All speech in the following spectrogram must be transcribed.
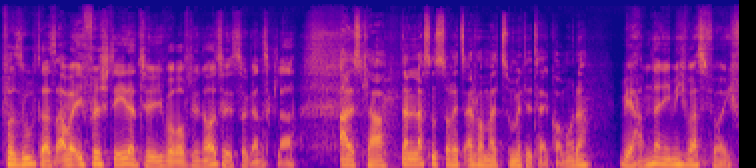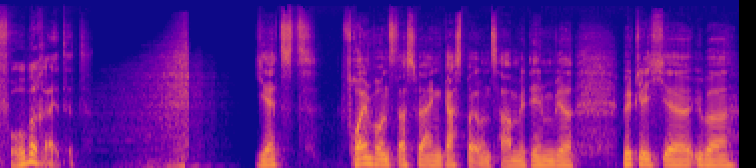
versucht hast. Aber ich verstehe natürlich, worauf du hinaus willst, so ganz klar. Alles klar, dann lass uns doch jetzt einfach mal zum Mittelteil kommen, oder? Wir haben da nämlich was für euch vorbereitet. Jetzt freuen wir uns, dass wir einen Gast bei uns haben, mit dem wir wirklich äh, über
